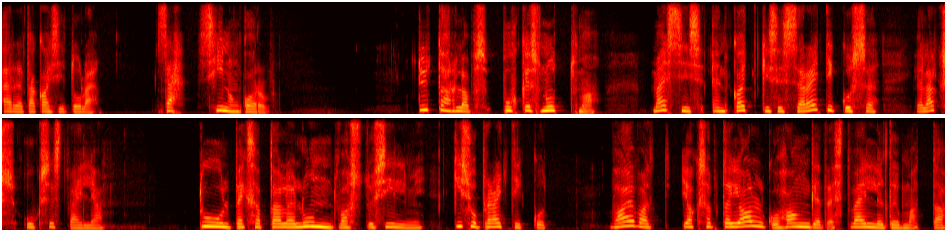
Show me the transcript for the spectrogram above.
ära tagasi tule. Säh, siin on korv. tütarlaps puhkes nutma, mässis end katkisesse rätikusse ja läks uksest välja tuul peksab talle lund vastu silmi, kisub rätikut. vaevalt jaksab ta jalgu hangedest välja tõmmata.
